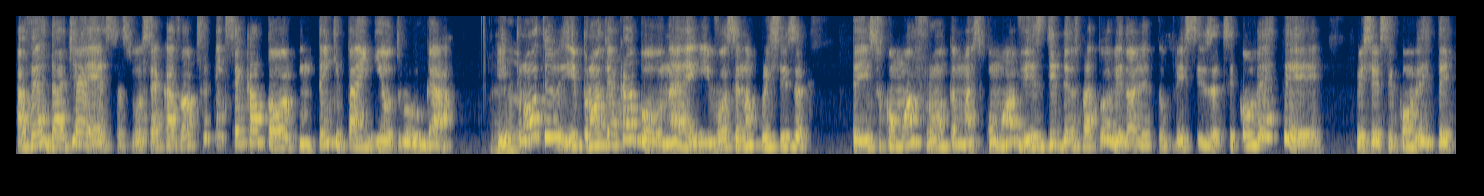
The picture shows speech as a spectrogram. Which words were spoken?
a verdade é essa. Se você é católico, você tem que ser católico, não tem que estar em outro lugar. Uhum. E pronto, e pronto, e acabou, né? E você não precisa ter isso como uma afronta, mas como um aviso de Deus para a tua vida. Olha, tu precisa se converter, precisa se converter.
